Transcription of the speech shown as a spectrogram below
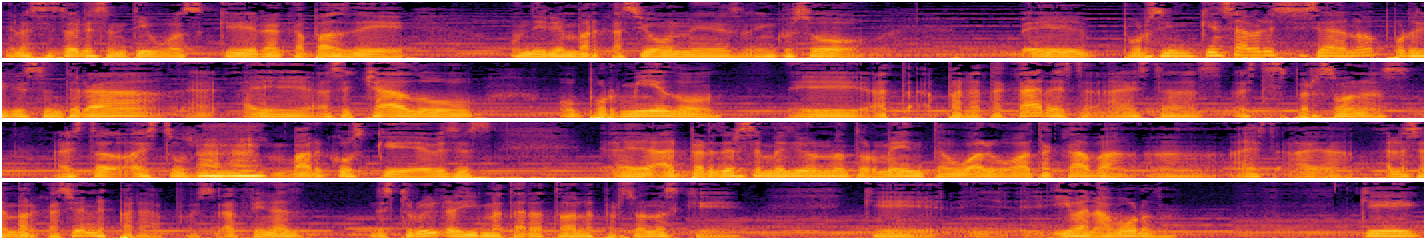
en las historias antiguas que era capaz de hundir embarcaciones incluso eh, por si quién sabe si sea no porque se enterá eh, acechado o por miedo eh, para atacar a, a, estas a estas personas a, esta, a estos barcos que a veces eh, al perderse medio de una tormenta o algo atacaba a, a, a, las embarcaciones para pues al final destruir y matar a todas las personas que, que iban a bordo. ¿Qué,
